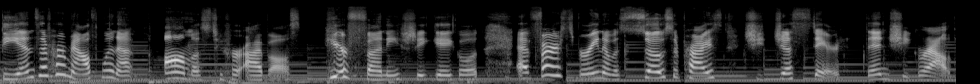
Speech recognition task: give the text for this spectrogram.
The ends of her mouth went up almost to her eyeballs. You're funny, she giggled. At first, Verena was so surprised she just stared. Then she growled.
